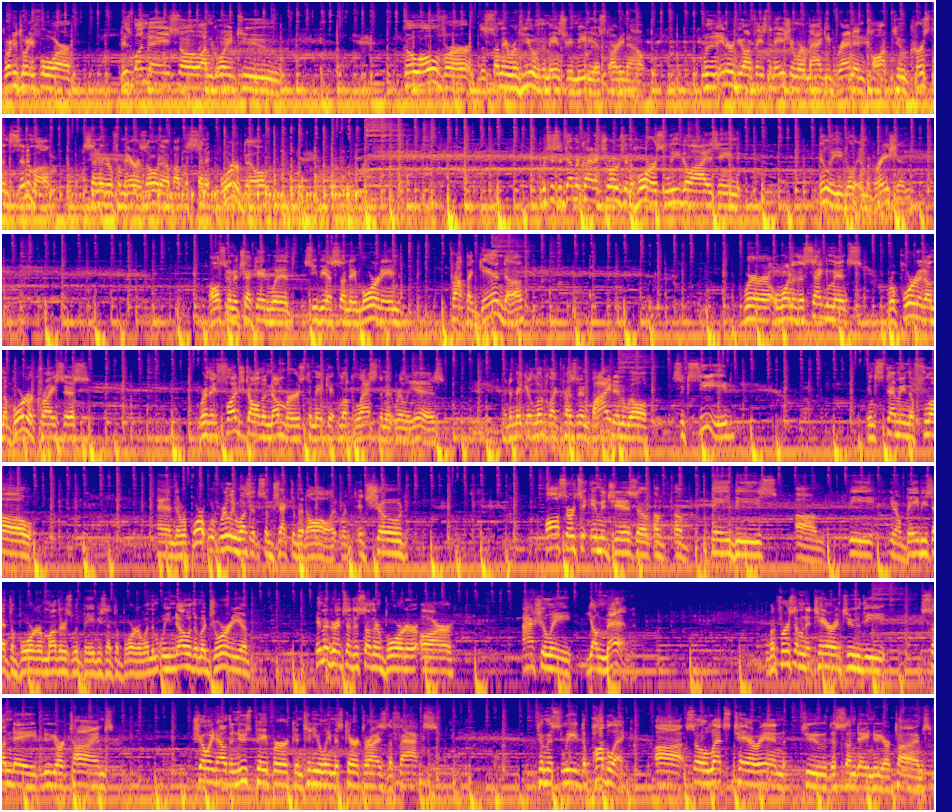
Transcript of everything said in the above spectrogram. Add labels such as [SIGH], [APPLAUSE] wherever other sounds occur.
2024. It is Monday, so I'm going to go over the Sunday review of the mainstream media starting out with an interview on Face the Nation where Maggie Brennan talked to Kyrsten Sinema, senator from Arizona, about the Senate border bill is a Democratic Trojan horse legalizing illegal immigration. Also, going to check in with CBS Sunday Morning propaganda, where one of the segments reported on the border crisis, where they fudged all the numbers to make it look less than it really is, and to make it look like President Biden will succeed in stemming the flow. And the report really wasn't subjective at all. It, would, it showed all sorts of images of, of, of babies, um, be you know babies at the border, mothers with babies at the border. When the, we know the majority of immigrants at the southern border are actually young men. But first, I'm going to tear into the Sunday New York Times, showing how the newspaper continually mischaracterized the facts to mislead the public. Uh, so let's tear in to the Sunday New York Times.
